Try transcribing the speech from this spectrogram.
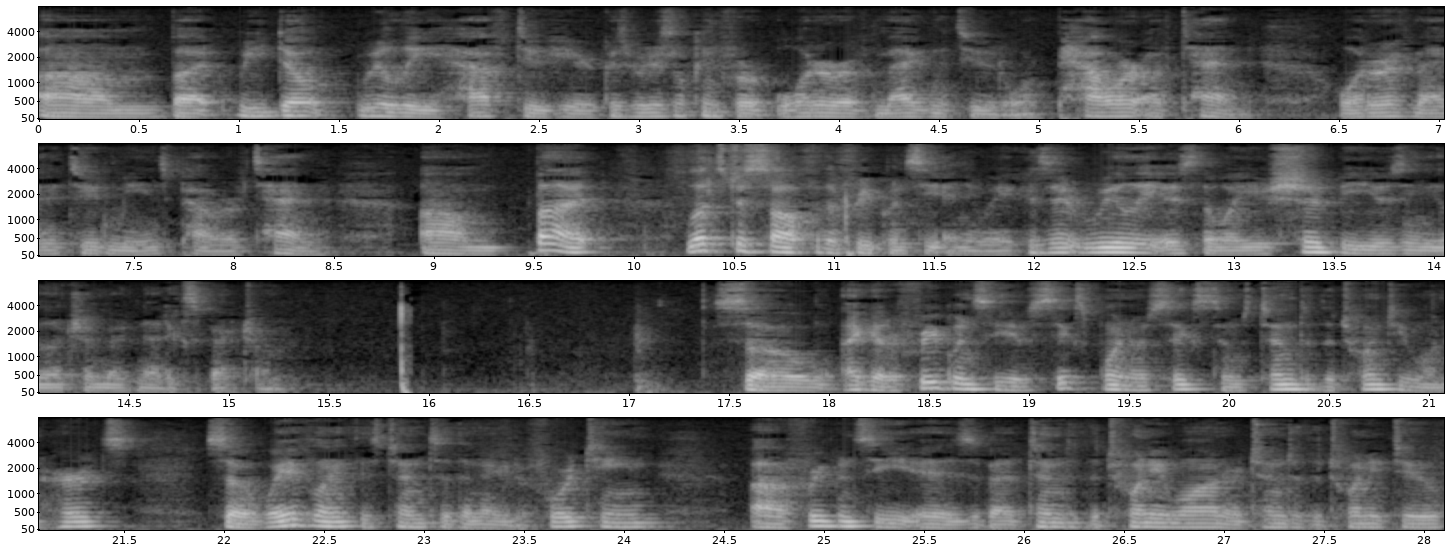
um, but we don't really have to here because we're just looking for order of magnitude or power of 10. Order of magnitude means power of 10. Um, but let's just solve for the frequency anyway because it really is the way you should be using the electromagnetic spectrum. So I get a frequency of 6.06 times 10 to the 21 hertz. So wavelength is 10 to the negative 14 uh, frequency is about 10 to the 21 or 10 to the 22.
